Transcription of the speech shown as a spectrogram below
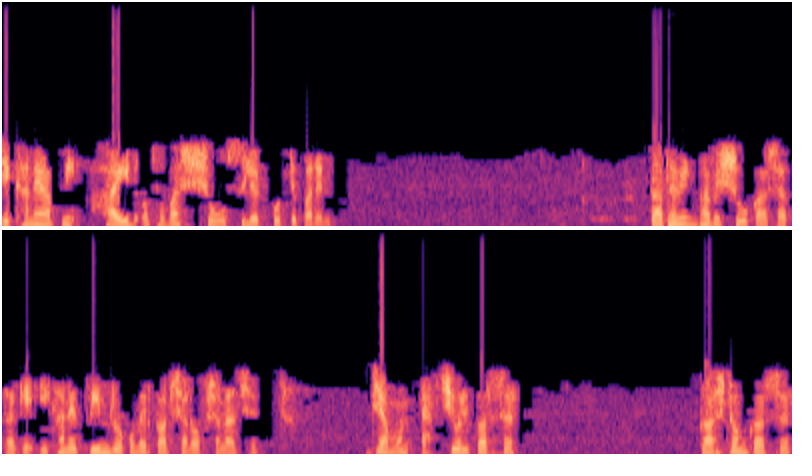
যেখানে আপনি হাইড অথবা শো সিলেক্ট করতে পারেন। প্রাথমিকভাবে শো কার্সার থাকে, এখানে তিন রকমের কার্সার অপশন আছে। যেমন অ্যাকচুয়াল কার্সার কাস্টম কার্সার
